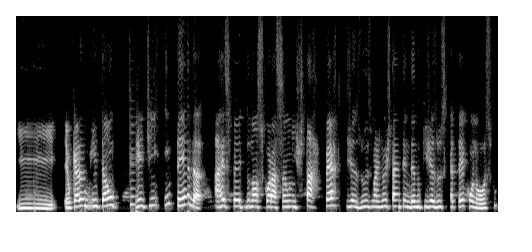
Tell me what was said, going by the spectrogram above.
E eu quero então que a gente entenda a respeito do nosso coração estar perto de Jesus, mas não estar entendendo o que Jesus quer ter conosco,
